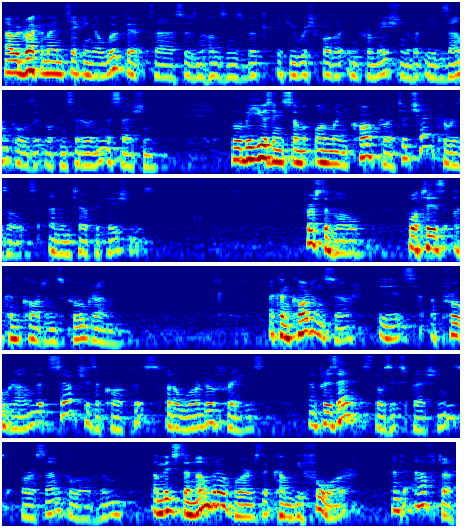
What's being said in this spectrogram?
I would recommend taking a look at uh, Susan Hunston's book if you wish further information about the examples that we'll consider in the session. We'll be using some online corpora to check her results and interpretations. First of all, what is a concordance program? A concordancer is a program that searches a corpus for a word or phrase and presents those expressions, or a sample of them, amidst a number of words that come before and after.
